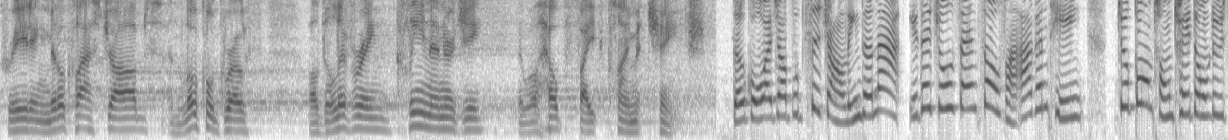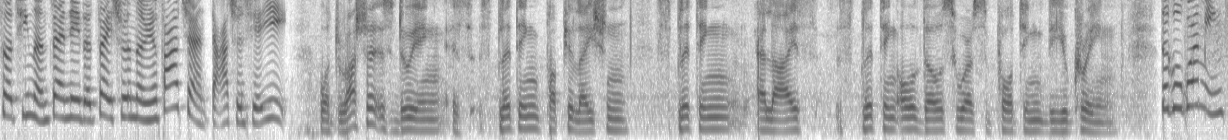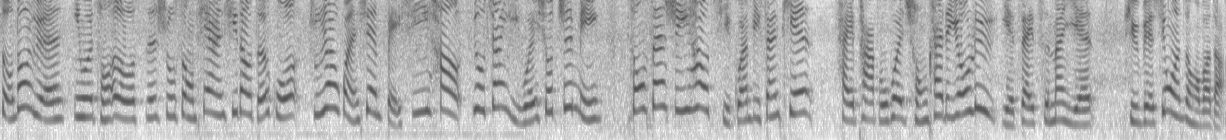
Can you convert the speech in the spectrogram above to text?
creating middle-class jobs and local growth while delivering clean energy that will help fight climate change. 德国外交部次长林德纳也在周三造访阿根廷，就共同推动绿色氢能在内的再生能源发展达成协议。What Russia is doing is splitting population, splitting allies, splitting all those who are supporting the Ukraine. 德国官民总动员，因为从俄罗斯输送天然气到德国主要管线北溪一号又将以维修之名，从三十一号起关闭三天，害怕不会重开的忧虑也再次蔓延。TVB 新闻综合报道。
